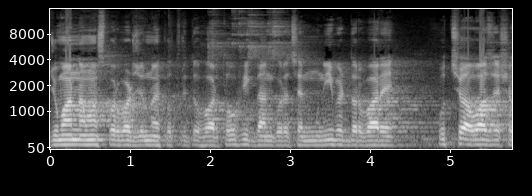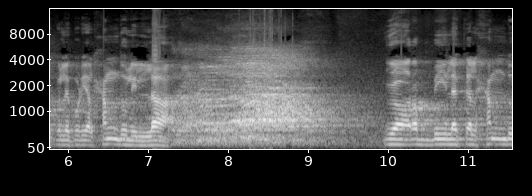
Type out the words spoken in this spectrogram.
জুমার নামাজ পড়বার জন্য একত্রিত হওয়ার তৌফিক দান করেছেন। মুনিবের দরবারে উচ্চ আওয়াজে সকলে পড়ি, আলহামদুলিল্লাহ। লাকাল হামদু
